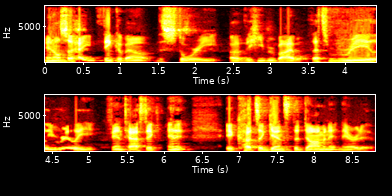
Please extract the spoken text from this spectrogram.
and mm-hmm. also how you think about the story of the Hebrew Bible. That's mm-hmm. really, mm-hmm. really fantastic, and it it cuts against the dominant narrative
